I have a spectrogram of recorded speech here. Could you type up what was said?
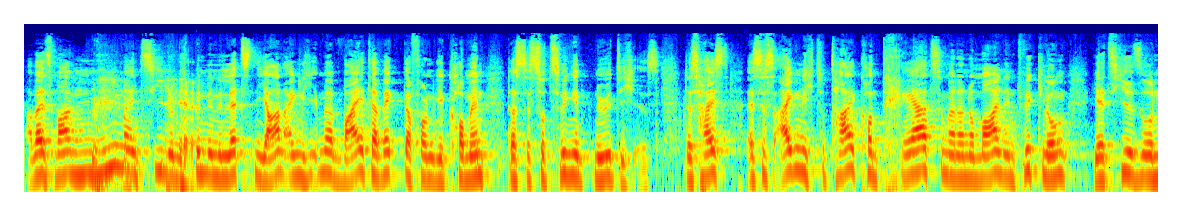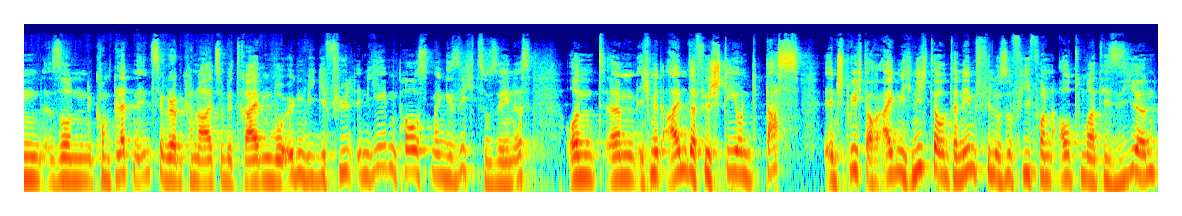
aber es war nie mein Ziel und ich bin in den letzten Jahren eigentlich immer weiter weg davon gekommen, dass das so zwingend nötig ist. Das heißt, es ist eigentlich total konträr zu meiner normalen Entwicklung, jetzt hier so einen, so einen kompletten Instagram-Kanal zu betreiben, wo irgendwie gefühlt in jedem Post mein Gesicht zu sehen ist und ähm, ich mit allem dafür stehe und das entspricht auch eigentlich nicht der Unternehmensphilosophie von automatisieren,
